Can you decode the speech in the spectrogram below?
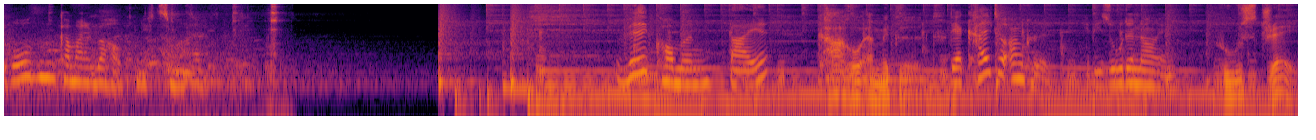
Drogen kann man überhaupt nichts malen. Willkommen bei Caro ermittelt. Der kalte Onkel, Episode 9. Who's Jay?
